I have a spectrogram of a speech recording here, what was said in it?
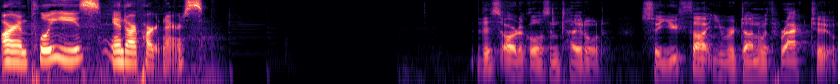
our employees, and our partners. This article is entitled, So You Thought You Were Done with RACT 2?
